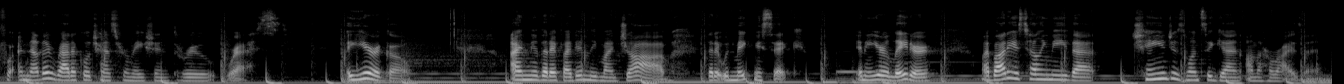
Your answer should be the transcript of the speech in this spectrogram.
for another radical transformation through rest. A year ago, I knew that if I didn't leave my job, that it would make me sick. And a year later, my body is telling me that change is once again on the horizon.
